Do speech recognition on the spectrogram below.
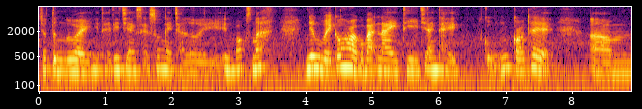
cho từng người. Như thế thì chị anh sẽ suốt ngày trả lời inbox mất nhưng với câu hỏi của bạn này thì chị anh thấy cũng có thể um,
